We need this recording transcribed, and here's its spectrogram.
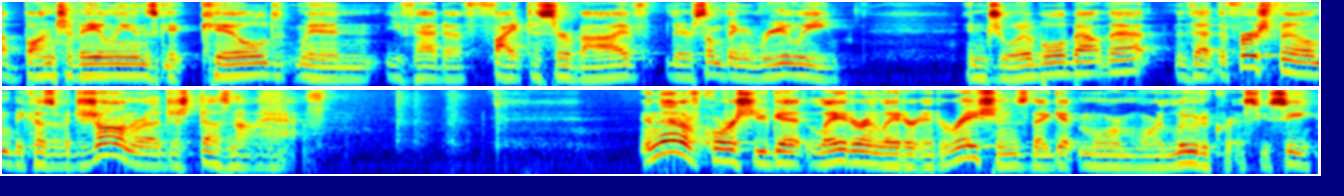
a bunch of aliens get killed when you've had to fight to survive. There's something really enjoyable about that that the first film, because of its genre, just does not have. And then, of course, you get later and later iterations that get more and more ludicrous. You see,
